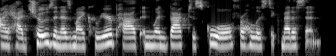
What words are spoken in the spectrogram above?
I had chosen as my career path and went back to school for holistic medicine.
